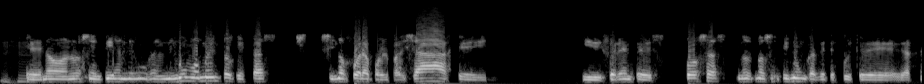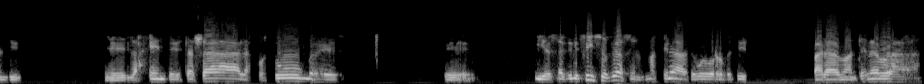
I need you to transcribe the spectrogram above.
Eh, no, no sentís en ningún, momento que estás, si no fuera por el paisaje y, diferentes cosas, no, no, sentís nunca que te fuiste de, Argentina. Eh, la gente que está allá, las costumbres eh, y el sacrificio que hacen, más que nada, te vuelvo a repetir, para mantener la,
